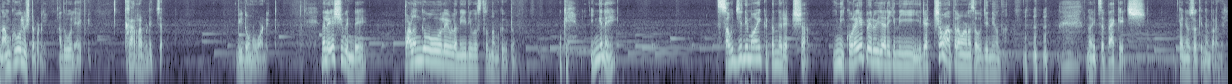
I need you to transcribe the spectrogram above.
നമുക്ക് പോലും ഇഷ്ടപ്പെടില്ല. അതുപോലെ ആയിപ്പോയി. കറ പിടിച്ച വി ഡോണ്ട് വാണ്ട് ഇറ്റ് എന്നാൽ യേശുവിന്റെ പളങ്ക് പോലെയുള്ള നീതി വസ്ത്രം നമുക്ക് കിട്ടുന്നു ഓക്കെ ഇങ്ങനെ സൗജന്യമായി കിട്ടുന്ന രക്ഷ ഇനി കുറേ പേര് വിചാരിക്കുന്ന ഈ രക്ഷ മാത്രമാണ് സൗജന്യം എന്നാണ് നോ ഇറ്റ്സ് എ പാക്കേജ് കഴിഞ്ഞ ദിവസമൊക്കെ ഞാൻ പറഞ്ഞില്ല.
